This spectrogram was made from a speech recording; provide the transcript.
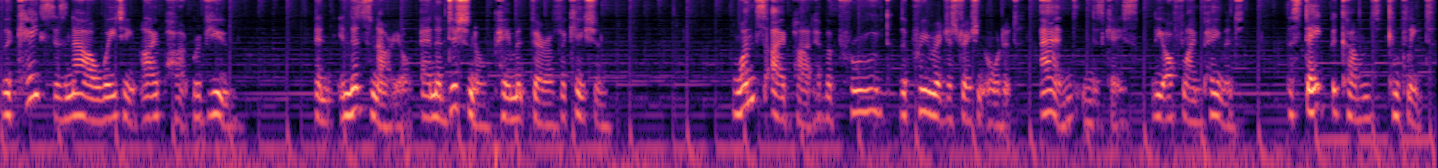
The case is now awaiting IPART review, and in this scenario, an additional payment verification. Once IPART have approved the pre-registration audit, and in this case, the offline payment, the state becomes complete.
